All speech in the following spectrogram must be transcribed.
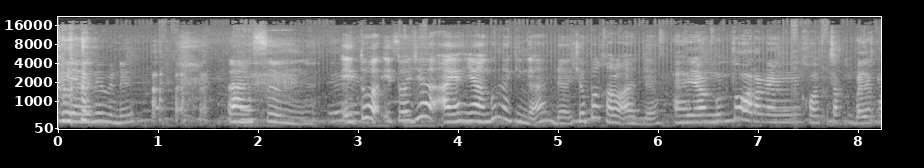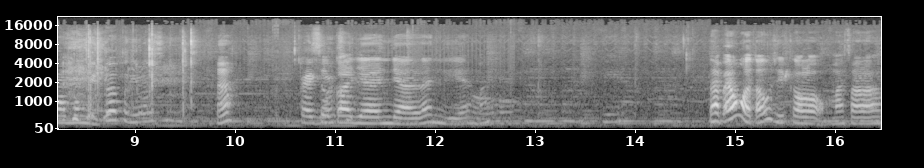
iya bener bener langsung itu itu aja ayahnya Anggun lagi nggak ada coba kalau ada Ayah Anggun tuh orang yang kocak banyak ngomong gitu atau gimana sih? Hah? Kayak suka jalan-jalan dia mah tapi aku nggak tahu sih kalau masalah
